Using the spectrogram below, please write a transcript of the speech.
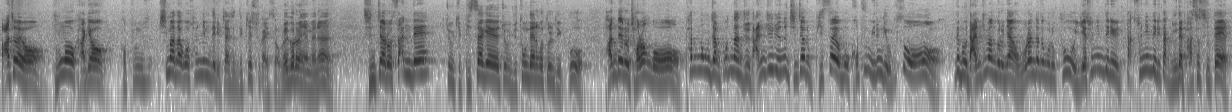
맞아요. 붕어 가격 거품 심하다고 손님들 입장에서 느낄 수가 있어. 왜 그러냐면은 진짜로 싼데 좀 이렇게 비싸게 좀 유통되는 것들도 있고 반대로 저런 거 판농장 꽃난주 난주류는 진짜로 비싸요 뭐 거품 이런 게 없어 근데 뭐 난주만 그러냐 오란다도 그렇고 이게 손님들이 딱 손님들이 딱 눈에 봤었을 때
